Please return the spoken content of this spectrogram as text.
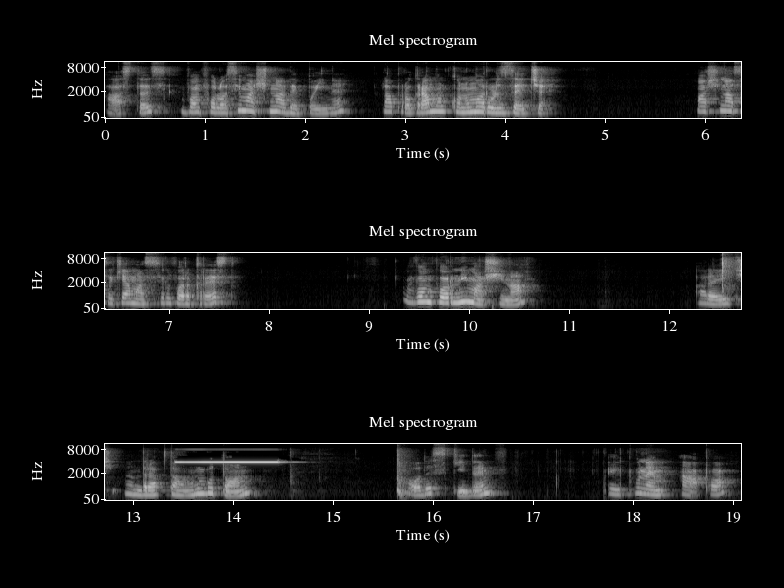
găsit! Astăzi vom folosi mașina de pâine la programul cu numărul 10. Mașina se cheamă Silvercrest. Vom porni mașina. Are aici în dreapta un buton. O deschidem. Îi punem apă.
